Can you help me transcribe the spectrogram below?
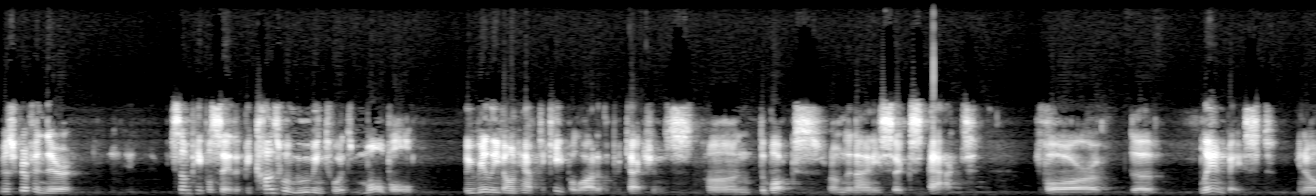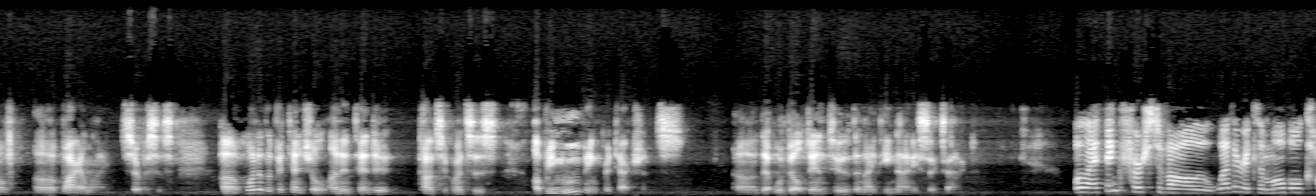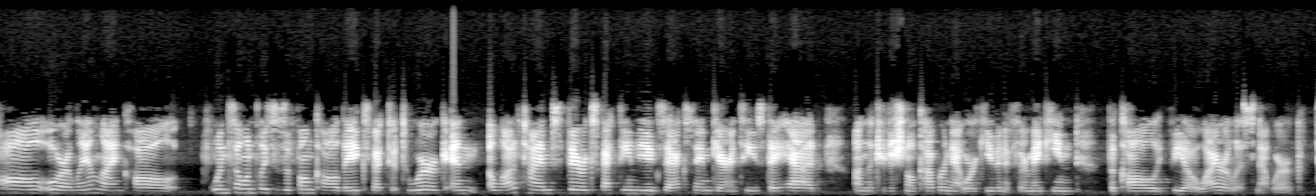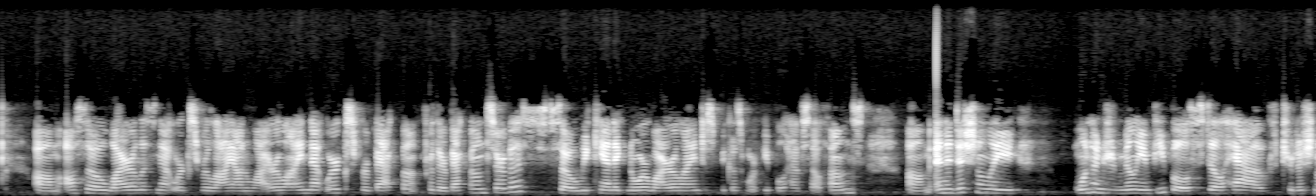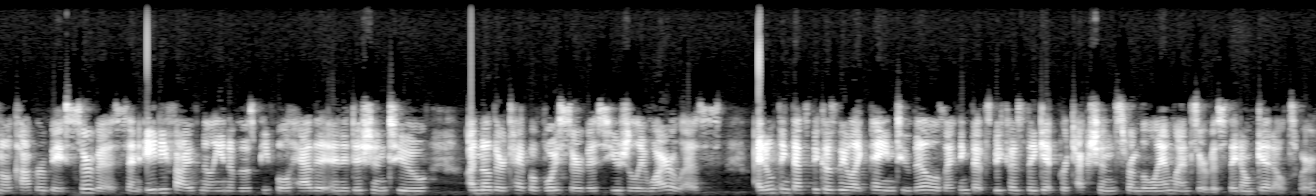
Ms. Griffin, there, some people say that because we're moving towards mobile, we really don't have to keep a lot of the protections on the books from the 96 Act for the land-based, you know, uh, wireline services. Uh, what are the potential unintended consequences of removing protections uh, that were built into the 1996 Act? Well, I think first of all, whether it's a mobile call or a landline call, when someone places a phone call, they expect it to work, and a lot of times they're expecting the exact same guarantees they had on the traditional copper network, even if they're making the call via a wireless network. Um, also, wireless networks rely on wireline networks for backbone for their backbone service, so we can't ignore wireline just because more people have cell phones. Um, and additionally, 100 million people still have traditional copper-based service, and 85 million of those people have it in addition to another type of voice service, usually wireless. I don't think that's because they like paying two bills. I think that's because they get protections from the landline service they don't get elsewhere.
